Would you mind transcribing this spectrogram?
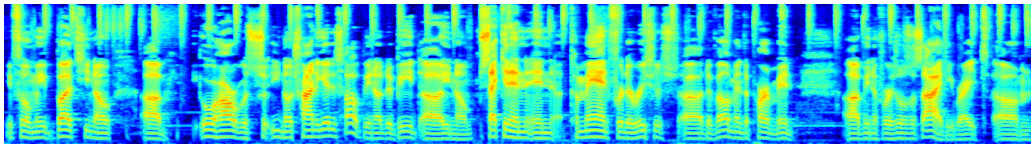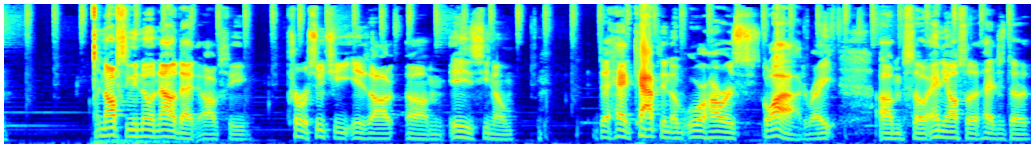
You feel me? But you know, um, Urahara was you know trying to get his help. You know, to be uh, you know second in, in command for the research uh, development department. Uh, you know, for Soul Society, right? Um, and obviously we know now that obviously Kurotsuchi is uh, um is you know the head captain of Urahara's squad, right? Um, so and he also heads the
